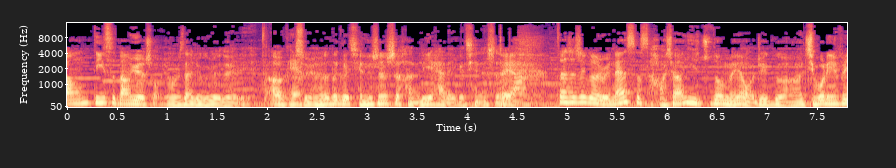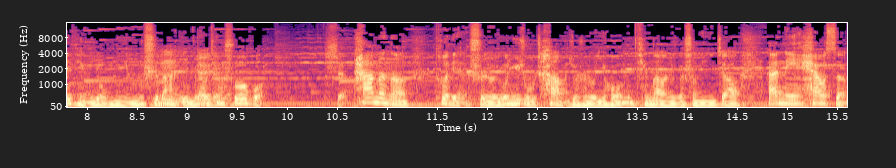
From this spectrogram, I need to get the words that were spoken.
当第一次当乐手就是在这个乐队里。OK 所以说这个前身是很厉害的一个前身。对呀、但是这个 Renaissance 好像一直都没有这个齐柏林飞艇有名，是吧？嗯也没有听说过。是他们呢，特点是有一个女主唱，就是一会儿我们听到这个声音叫 Annie Helson，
